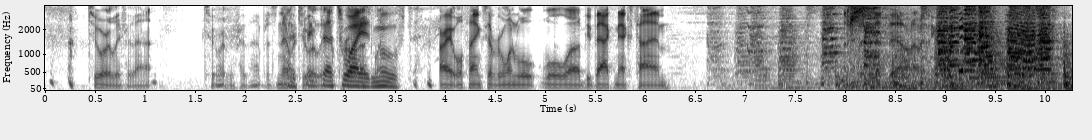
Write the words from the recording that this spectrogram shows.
Too early for that. Too early for that, but it's never I too think early. for that's pro why wrestling. it moved. All right. Well, thanks everyone. We'll we'll uh, be back next time. That's it. I don't have anything. else.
